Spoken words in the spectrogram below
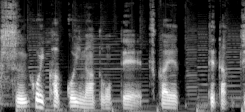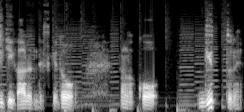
すごいかっこいいなと思って使えてた時期があるんですけど、なんかこう、ギュッとね、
